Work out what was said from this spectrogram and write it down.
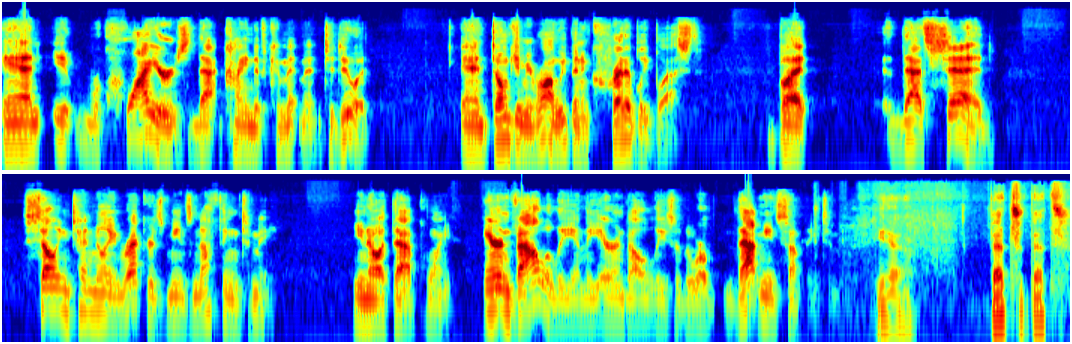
And it requires that kind of commitment to do it. And don't get me wrong, we've been incredibly blessed. But that said, selling 10 million records means nothing to me, you know, at that point. Aaron Vallely and the Aaron Valleys of the world, that means something to me. Yeah. That's that's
